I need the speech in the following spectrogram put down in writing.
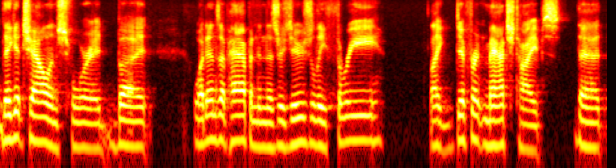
they get challenged for it. But what ends up happening is there's usually three like different match types that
